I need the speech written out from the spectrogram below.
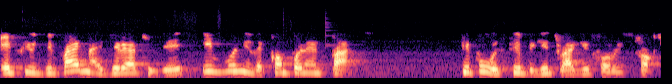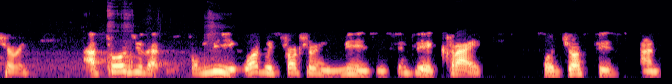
if you divide Nigeria today, even in the component parts, people will still begin to argue for restructuring. I told you that for me, what restructuring means is simply a cry for justice and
